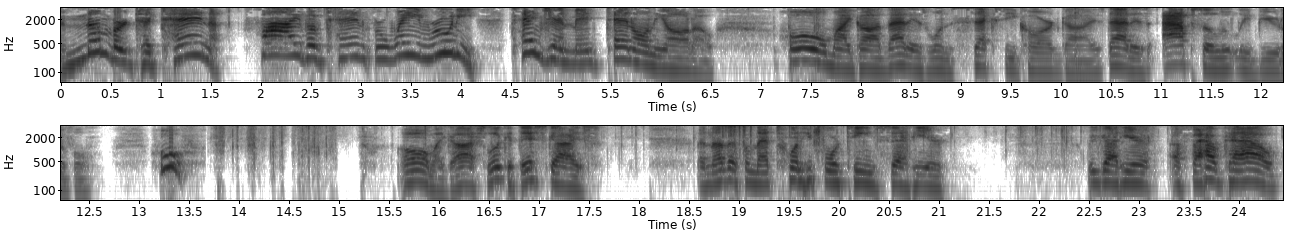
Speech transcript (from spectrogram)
Numbered to 10. 5 of 10 for Wayne Rooney. 10 gem mint 10 on the auto. Oh my god, that is one sexy card, guys. That is absolutely beautiful. Whew. Oh my gosh, look at this, guys. Another from that 2014 set here. We've got here a Falcao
